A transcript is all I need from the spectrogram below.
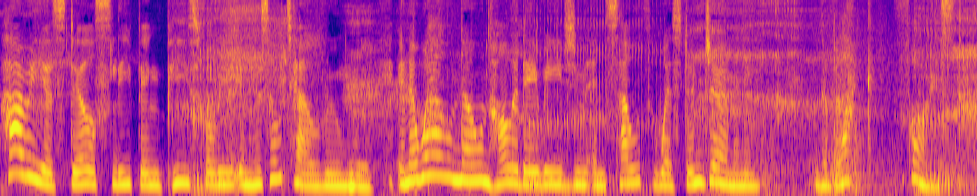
Harry is still sleeping peacefully in his hotel room in a well known holiday region in southwestern Germany, the Black Forest.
